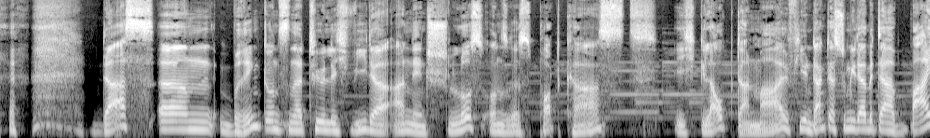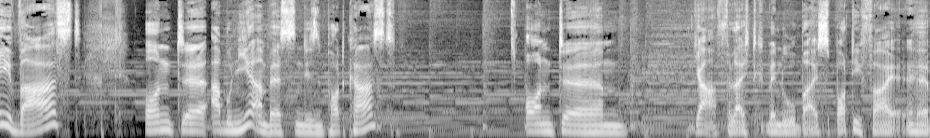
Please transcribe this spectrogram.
das ähm, bringt uns natürlich wieder an den Schluss unseres Podcasts. Ich glaube dann mal. Vielen Dank, dass du wieder mit dabei warst. Und äh, abonniere am besten diesen Podcast. Und ähm, ja, vielleicht, wenn du bei Spotify, äh,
